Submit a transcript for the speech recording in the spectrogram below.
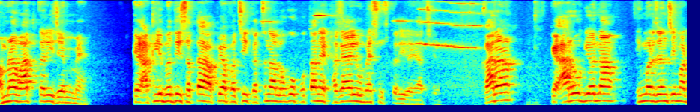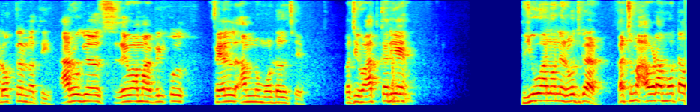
હમણાં વાત કરી જેમ મેં કે આટલી બધી સત્તા આપ્યા પછી કચ્છના લોકો પોતાને ઠગાયેલું મહેસૂસ કરી રહ્યા છે. કારણ કે આરોગ્યના ઇમરજન્સીમાં ડૉક્ટર નથી. આરોગ્ય સેવામાં બિલકુલ ફેલ આમનું મોડલ છે. પછી વાત કરીએ યુવાનોને રોજગાર. કચ્છમાં આવડા મોટા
